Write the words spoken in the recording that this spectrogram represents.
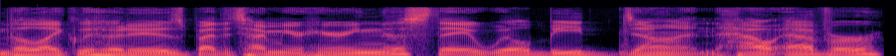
The likelihood is by the time you're hearing this, they will be done. However,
